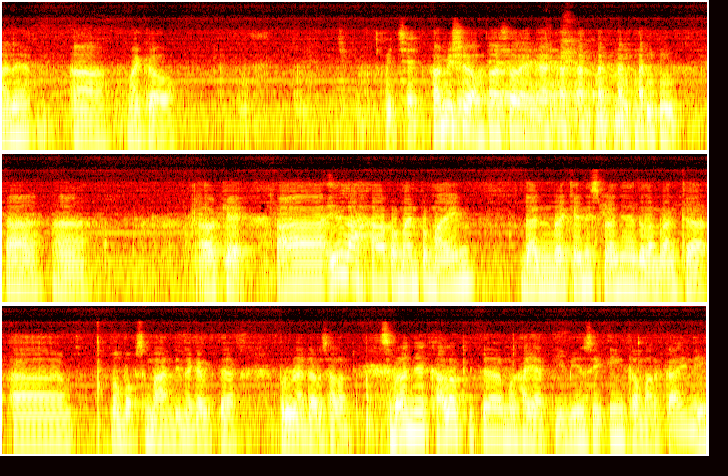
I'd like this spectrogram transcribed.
uh, and uh, Michael. Michelle. Ah, Michelle. Ah, Yeah. sorry. ah, ah. Okay. Ah, inilah ah, pemain-pemain dan mereka ini sebenarnya dalam rangka ah, membawa persembahan di negara kita Brunei Darussalam. Sebenarnya kalau kita menghayati muzik Inka Marka ini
